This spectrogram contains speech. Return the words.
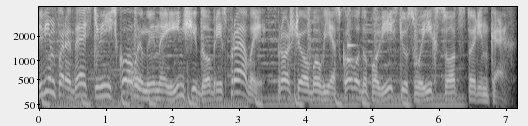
він передасть військовим і на інші добрі справи, про що обов'язково доповість у своїх соцсторінках.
